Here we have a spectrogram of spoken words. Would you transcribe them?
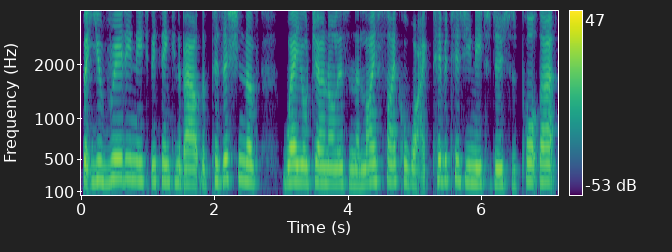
But you really need to be thinking about the position of where your journal is in the life cycle, what activities you need to do to support that,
